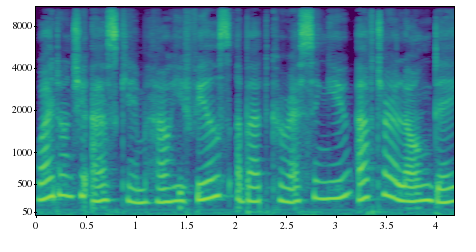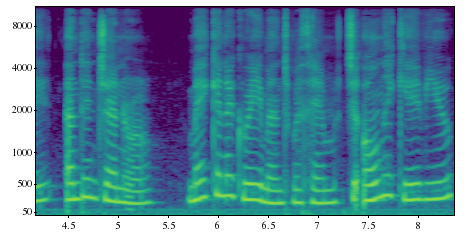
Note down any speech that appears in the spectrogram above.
why don't you ask him how he feels about caressing you after a long day and in general? Make an agreement with him to only give you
